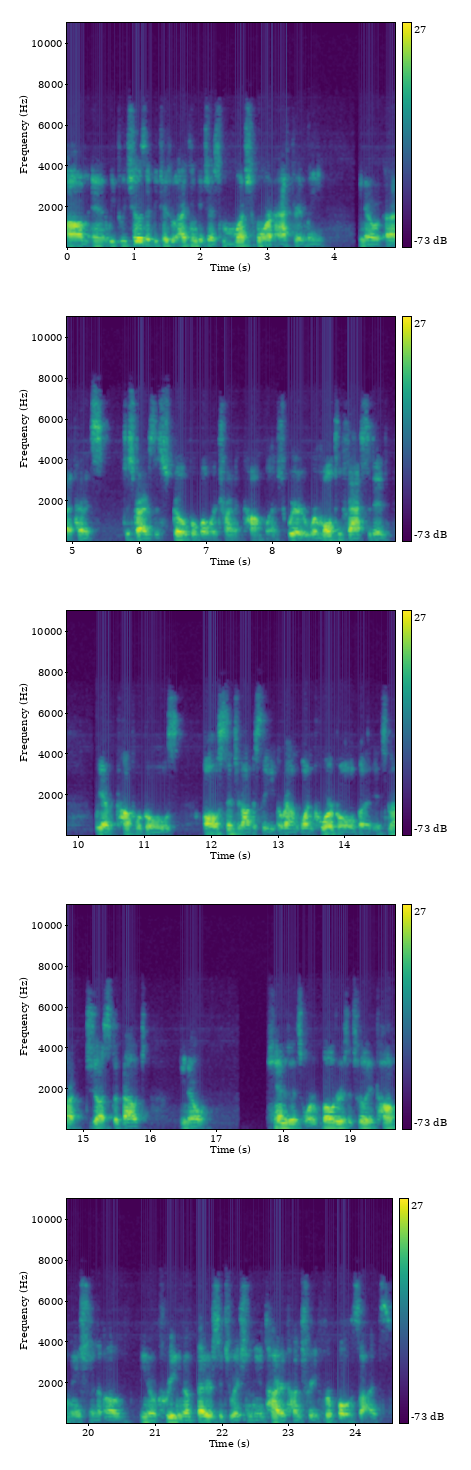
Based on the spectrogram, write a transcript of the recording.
Um, and we, we chose it because I think it just much more accurately, you know, uh, kind of describes the scope of what we're trying to accomplish. We're, we're multifaceted. We have a couple goals, all centered obviously around one core goal, but it's not just about, you know, candidates or voters. It's really a combination of, you know, creating a better situation in the entire country for both sides.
